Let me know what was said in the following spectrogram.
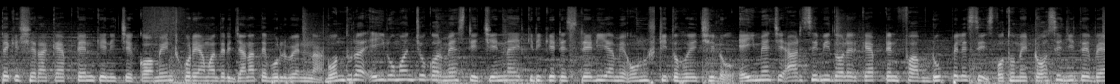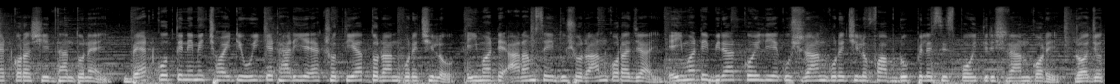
থেকে সেরা ক্যাপ্টেনকে নিচে কমেন্ট করে আমাদের জানাতে ভুলবেন না। বন্ধুরা, এই রোমাঞ্চকর ম্যাচটি চেন্নাইয়ের ক্রিকেট স্টেডিয়ামে অনুষ্ঠিত হয়েছিল। এই ম্যাচে আরসিবি দলের ক্যাপ্টেন ফাফ ডুপ্লেসিস প্রথমে টসে জিতে ব্যাট করার সিদ্ধান্ত নেয়। ব্যাট করতে নেমে ছয়টি উইকেট হারিয়ে একশো তিয়াত্তর রান করেছিল। এই মাঠে আরামসেই দুশো রান করা যায়। এই মাঠে বিরাট কোহলি একুশ রান করেছিল, ফাফ ডুপ্লেসিস পঁয়ত্রিশ রান করে। রজত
